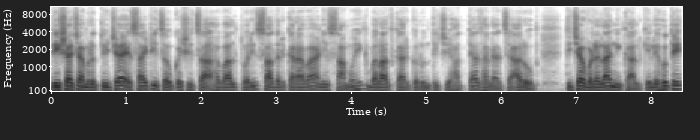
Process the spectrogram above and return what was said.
दिशाच्या मृत्यूच्या एसआयटी चौकशीचा अहवाल त्वरित सादर करावा आणि सामूहिक बलात्कार करून तिची हत्या झाल्याचे आरोप तिच्या वडिलांनी काल केले होते.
